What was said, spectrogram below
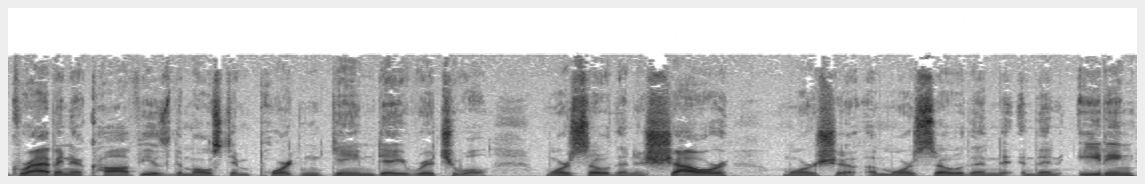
Grabbing a coffee is the most important game day ritual, more so than a shower more sh- uh, more so than than eating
